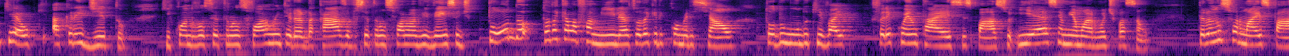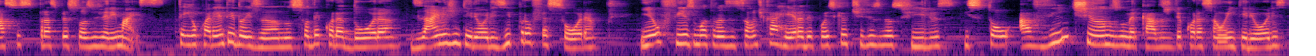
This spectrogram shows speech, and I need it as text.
porque eu acredito que quando você transforma o interior da casa, você transforma a vivência de toda, toda aquela família, todo aquele comercial, todo mundo que vai frequentar esse espaço, e essa é a minha maior motivação transformar espaços para as pessoas viverem mais. Tenho 42 anos, sou decoradora, designer de interiores e professora. E eu fiz uma transição de carreira depois que eu tive os meus filhos. Estou há 20 anos no mercado de decoração e interiores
